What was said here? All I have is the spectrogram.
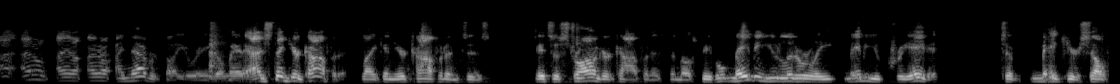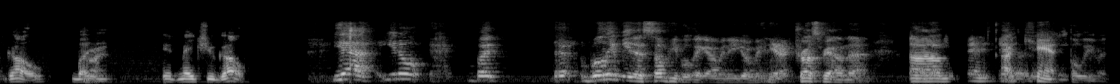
I, I don't, I don't, I don't, I never thought you were an egomaniac. I just think you're confident. Like, and your confidence is, it's a stronger confidence than most people. Maybe you literally, maybe you create it to make yourself go, but Right. it makes you go. Yeah, you know, but believe me, that some people think I'm an egomaniac. Trust me on that. Um, and, I can't believe it.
